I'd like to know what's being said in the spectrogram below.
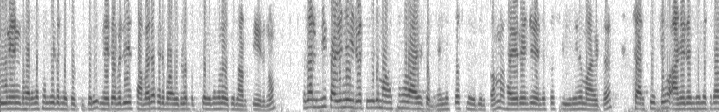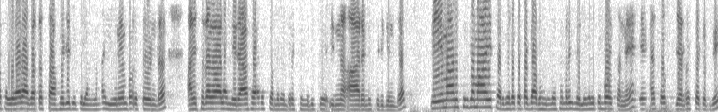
യൂണിയൻ ഭരണസമിതിയുടെ നേതൃത്വത്തിൽ നിരവധി സമര പരിപാടികളും പ്രക്ഷേപങ്ങളും ഒക്കെ നടത്തിയിരുന്നു. എന്നാൽ ഈ കഴിഞ്ഞ ഇരുപത്തിയേഴ് മാസങ്ങളായിട്ടും എൻ എസ് എസ് നേതൃത്വം High Range N S S യൂണിയനുമായിട്ട് ചർച്ചയ്ക്കോ അനുരഞ്ജനത്തിനോ തയ്യാറാകാത്ത സാഹചര്യത്തിലാണ് യൂണിയൻ പ്രസിഡന്റ് അനിശ്ചിതകാല നിരാഹാര സമരം പ്രഖ്യാപിച്ച് ഇന്ന് ആരംഭിച്ചിരിക്കുന്നത്. നിയമാനുസൃതമായി തെരഞ്ഞെടുക്കപ്പെട്ട ഭരണസമിതി നിലനിൽക്കുമ്പോൾ തന്നെ N S S general secretary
